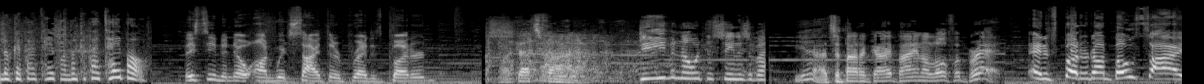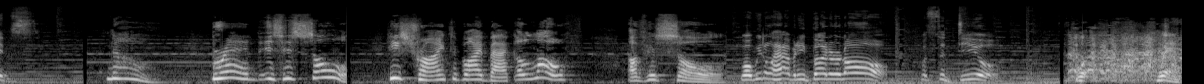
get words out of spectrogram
Look at that table, look at that table. They seem to know on which side their bread is buttered. Well, that's fine. Do you even know what this scene is about? Yeah, it's about a guy buying a loaf of bread. And it's buttered on both sides! No. Bread is his soul. He's trying to buy back a loaf of his soul. Well, we don't have any butter at all. What's the deal? When?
